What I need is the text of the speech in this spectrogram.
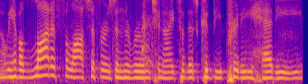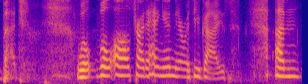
Uh, we have a lot of philosophers in the room tonight, so this could be pretty heady, but we'll, we'll all try to hang in there with you guys. Um,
